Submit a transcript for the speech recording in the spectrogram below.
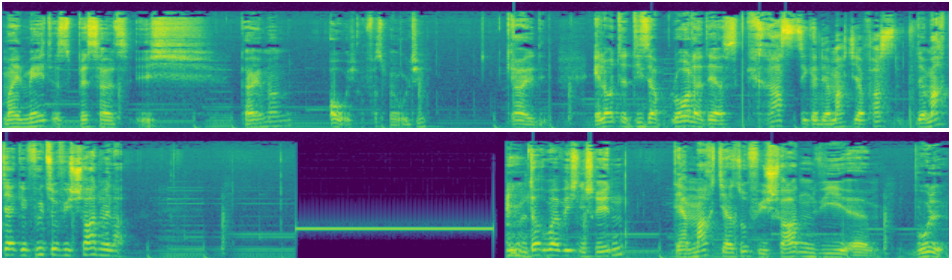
Mein Mate ist besser als ich. Geil, Mann. Oh, ich hab fast mein Ulti. Geil. Ey, Leute, dieser Brawler, der ist krass, Digga. Der macht ja fast. Der macht ja gefühlt so viel Schaden, wenn er. Darüber will ich nicht reden. Der macht ja so viel Schaden wie ähm, Bull.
